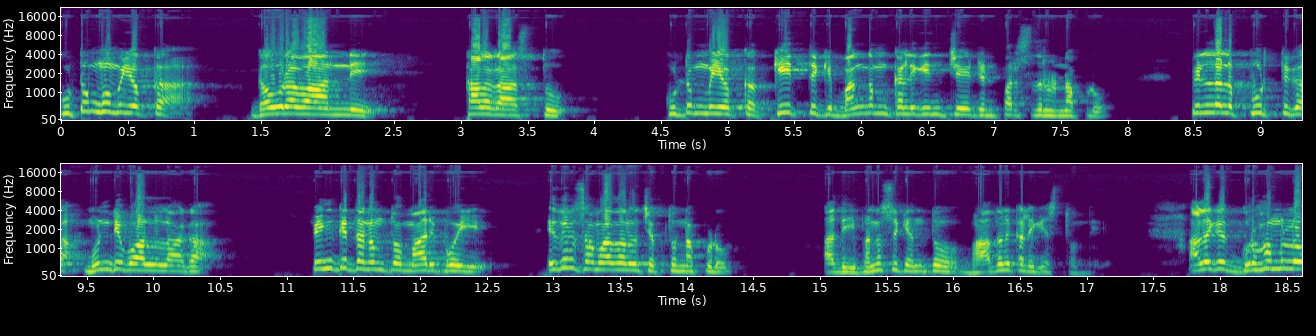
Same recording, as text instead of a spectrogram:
కుటుంబం యొక్క గౌరవాన్ని కలరాస్తూ కుటుంబం యొక్క కీర్తికి భంగం కలిగించేటువంటి పరిస్థితులు ఉన్నప్పుడు పిల్లలు పూర్తిగా మొండి వాళ్ళలాగా పెంకితనంతో మారిపోయి ఎదురు సమాధానం చెప్తున్నప్పుడు అది మనసుకు ఎంతో బాధను కలిగిస్తుంది. అలాగే గృహంలో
